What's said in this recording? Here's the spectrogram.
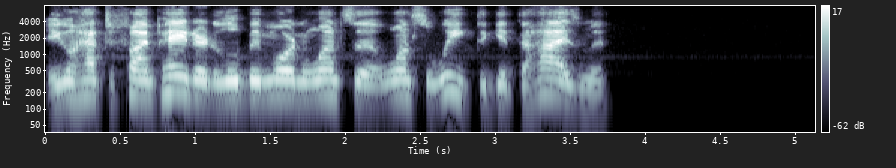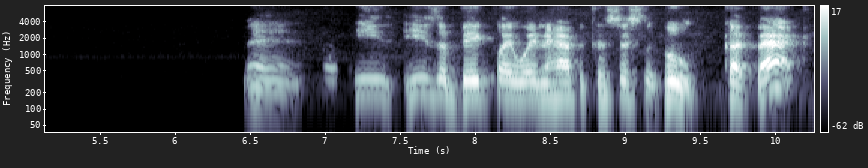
You're gonna have to find pay dirt a little bit more than once a once a week to get the Heisman. Man, he he's a big play waiting to happen consistently. Boom, cut back.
